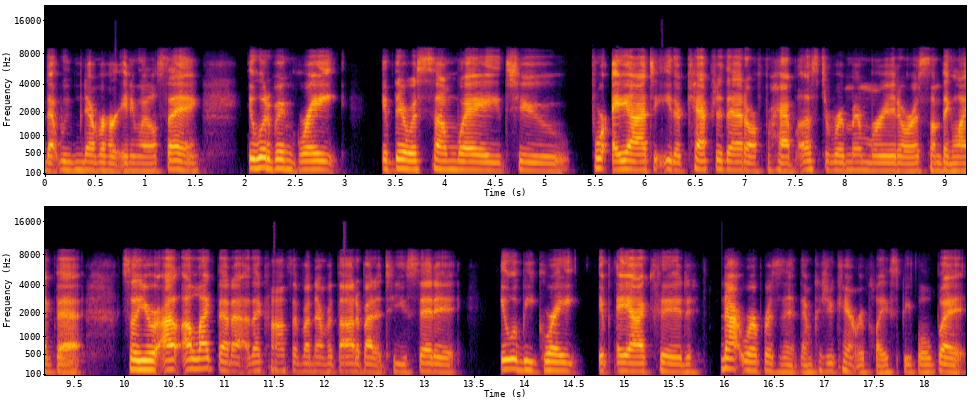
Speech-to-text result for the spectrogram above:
that we've never heard anyone else saying. It would have been great if there was some way to for AI to either capture that or for have us to remember it or something like that. So you're I, I like that uh, that concept. I never thought about it till you said it. It would be great if AI could not represent them because you can't replace people, but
